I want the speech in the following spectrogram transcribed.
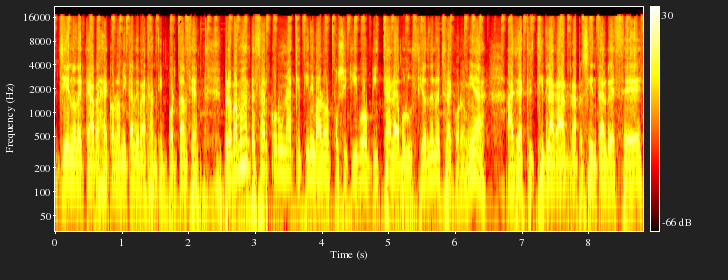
lleno de claves económicas de bastante importancia. Pero vamos a empezar con una que tiene valor positivo vista la evolución de nuestra economía. Ayer Christine Lagarde, la presidenta del BCE,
